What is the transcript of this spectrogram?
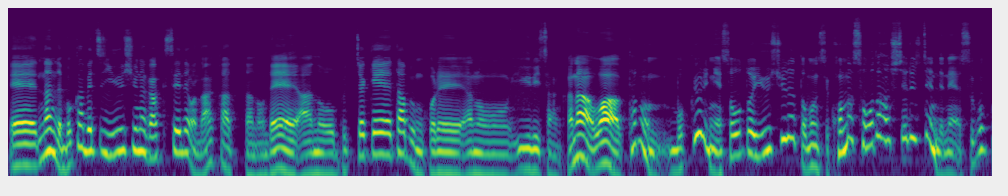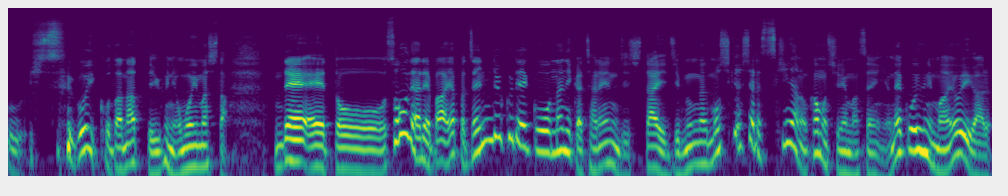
えー、なんで僕は別に優秀な学生ではなかったのであのぶっちゃけ多分これあのゆりさんかなは多分僕よりね相当優秀だと思うんですよ。こんな相談をしてる時点でねすごくすごい子だなっていうふうに思いました。でえっ、ー、とそうであればやっぱ全力でこう何かチャレンジしたい自分がもしかしたら好きなのかももしれませんよねこういうふうに迷いがある。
